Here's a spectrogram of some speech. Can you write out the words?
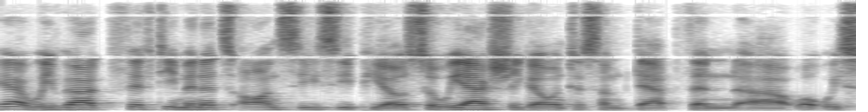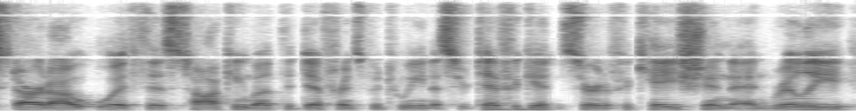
Yeah, we've got 50 minutes on CCPO. So we actually go into some depth. And uh, what we start out with is talking about the difference between a certificate and certification and really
